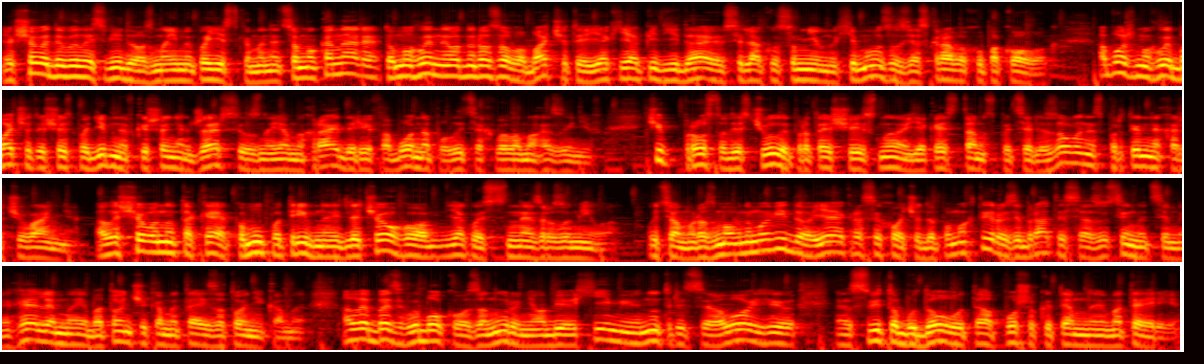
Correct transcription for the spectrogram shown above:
Якщо ви дивились відео з моїми поїздками на цьому каналі, то могли неодноразово бачити, як я під'їдаю всіляку сумнівну хімозу з яскравих упаковок, або ж могли бачити щось подібне в кишенях джерсі у знайомих райдерів або на полицях веломагазинів, чи просто десь чули про те, що існує якесь там спеціалізоване спортивне харчування. Але що воно таке, кому потрібно і для чого, якось не зрозуміло. У цьому розмовному відео я якраз і хочу допомогти розібратися з усіми цими гелями, батончиками та ізотоніками, але без глибокого занурення у біохімію, нутриціологію, е, світобудову та пошуки темної матерії.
